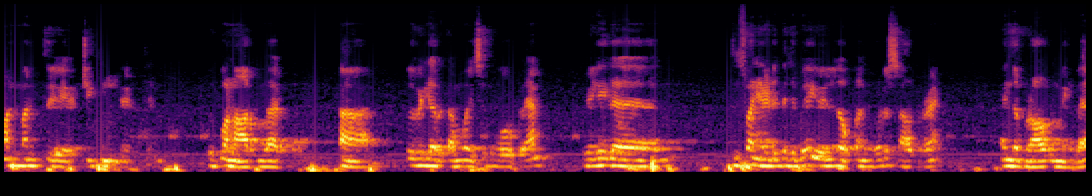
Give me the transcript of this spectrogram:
ஒன் மந்த்து ட்ரீட்மெண்ட் எடுத்து இப்போ நார்மலாக இருக்கும். டூ வீலர் கம்ப வச்சுட்டு போகிறேன் வெளியில் டிஃபன் எடுத்துகிட்டு போய் வெளியில் உட்காந்து கூட சாப்பிட்றேன். எந்த ப்ராப்ளமும் இல்லை.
